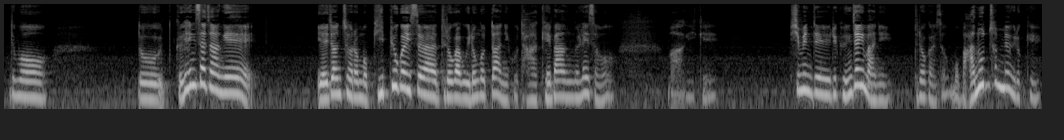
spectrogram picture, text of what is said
근데 뭐, 또 그 행사장에 예전처럼 뭐 비표가 있어야 들어가고 이런 것도 아니고 다 개방을 해서 막 이게 시민들이 굉장히 많이 들어가서 뭐 15,000명 이렇게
